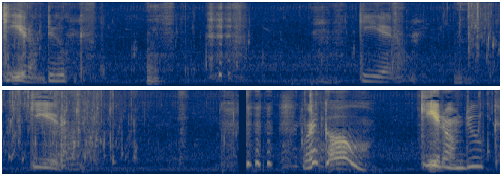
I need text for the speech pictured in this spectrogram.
Get him, Duke. Get him. Get him. Where'd it go? Get him, Duke.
